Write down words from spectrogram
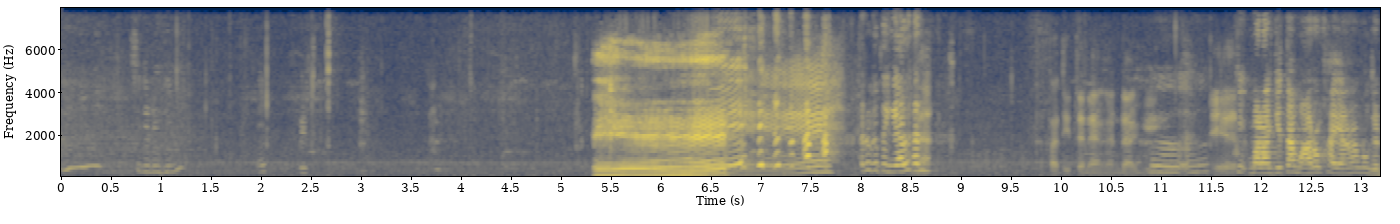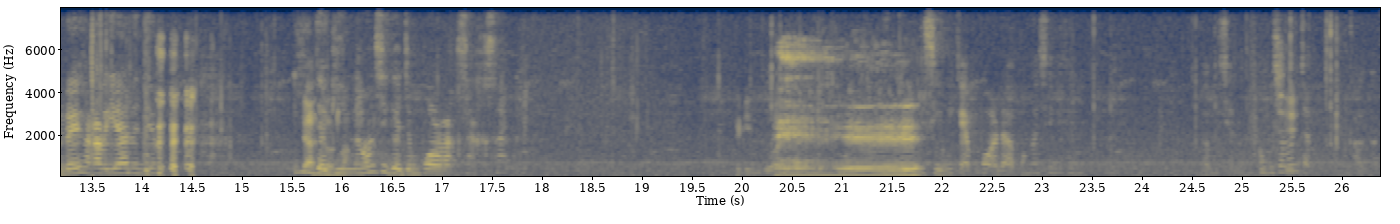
Ini nih, segede gini. Eh, Eh, Eh, aduh ketinggalan. tadi tenangan daging. Heeh. Iya. Ki- Malah kita maruk hayangna nu gede sekalian anjir. Ih, daging naon sih gak jempol raksasa. Daging buaya. eh. Di sini kepo ada apa nggak sih di sini? Gak bisa. Oh, bisa loncat? Kagak.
